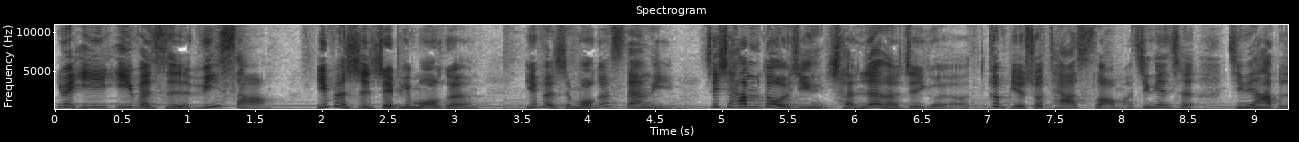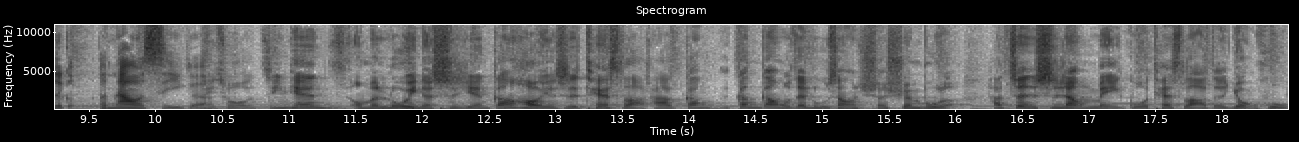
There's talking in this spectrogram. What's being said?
因为一 even 是 Visa，even 是 J P Morgan，even 是摩根斯坦利，这些他们都已经承认了这个，更别说 Tesla 嘛。今天成，今天他不是 announce 一个？没错，今天我们录影的时间刚好也是 Tesla，他刚刚刚我在路上宣宣布了，他正式让美国 Tesla 的用户。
